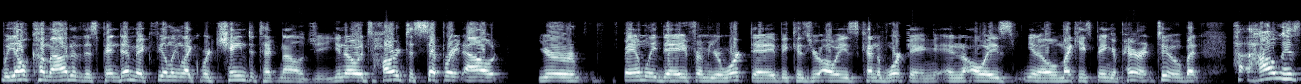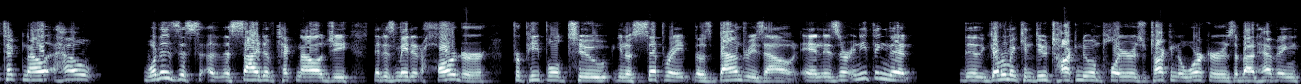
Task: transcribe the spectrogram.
we all come out of this pandemic feeling like we're chained to technology. You know, it's hard to separate out your family day from your work day because you're always kind of working and always, you know, in my case, being a parent too. But how has technology, how, what is this, uh, the side of technology that has made it harder for people to, you know, separate those boundaries out? And is there anything that the government can do talking to employers or talking to workers about having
